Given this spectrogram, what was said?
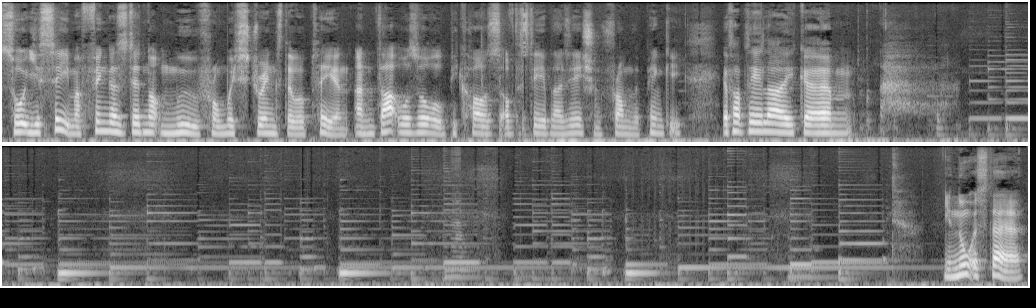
So you see, my fingers did not move from which strings they were playing, and that was all because of the stabilization from the pinky. If I play like um, you notice there,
